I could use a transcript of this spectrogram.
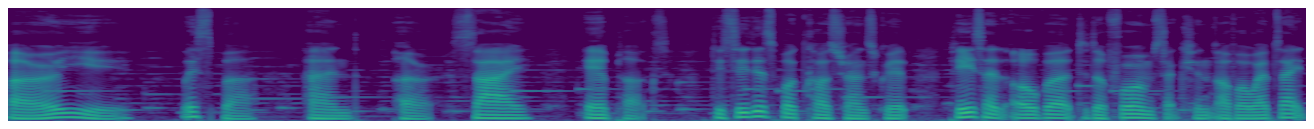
耳语 whisper, and 耳塞 earplugs. To see this podcast transcript, please head over to the forum section of our website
